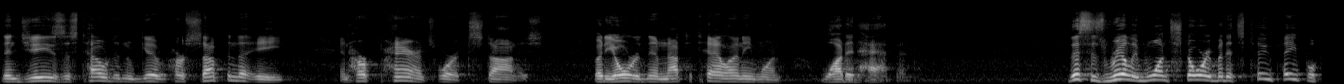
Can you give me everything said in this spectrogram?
Then Jesus told them to give her something to eat, and her parents were astonished. But he ordered them not to tell anyone what had happened. This is really one story, but it's two people.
